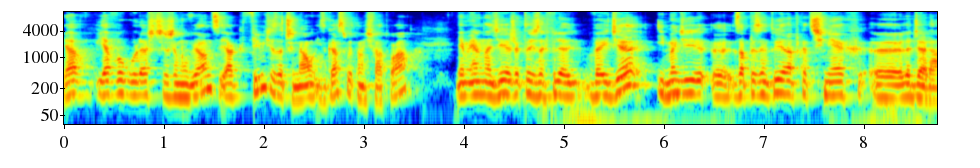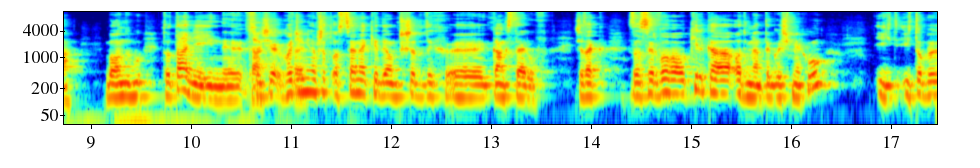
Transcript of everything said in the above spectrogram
ja, ja w ogóle szczerze mówiąc, jak film się zaczynał i zgasły tam światła, ja miałem nadzieję, że ktoś za chwilę wejdzie i będzie, e, zaprezentuje na przykład śmiech e, Ledgera, bo on był totalnie inny. W Tak, sensie, chodzi tak. mi na przykład o scenę, kiedy on przyszedł do tych e, gangsterów, gdzie tak zaserwował kilka odmian tego śmiechu i, i to by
